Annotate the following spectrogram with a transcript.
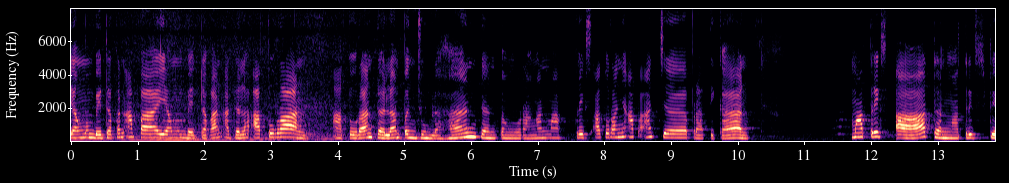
Yang membedakan apa? Yang membedakan adalah aturan. Aturan dalam penjumlahan dan pengurangan matriks. Aturannya apa aja? Perhatikan matriks A dan matriks B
